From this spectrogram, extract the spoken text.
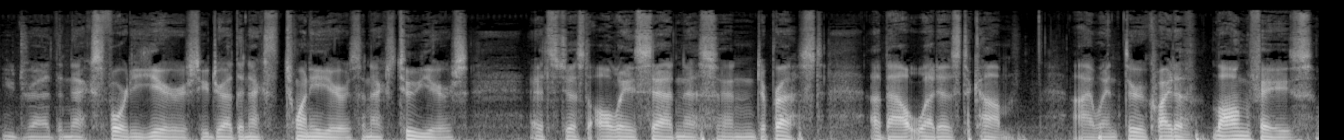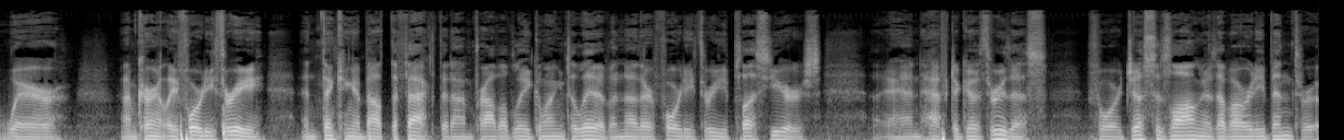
You dread the next 40 years. You dread the next 20 years, the next two years. It's just always sadness and depressed about what is to come. I went through quite a long phase where I'm currently 43 and thinking about the fact that I'm probably going to live another 43 plus years uh, and have to go through this for just as long as I've already been through,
